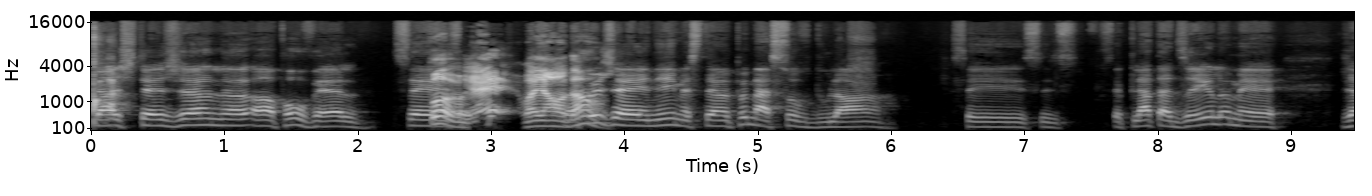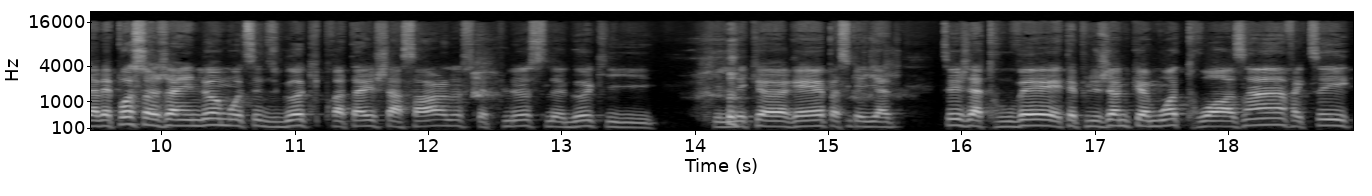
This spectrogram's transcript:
quand, j'étais jeune, ah, pauvre elle. C'est pas vrai, voyons donc. un peu gêné, mais c'était un peu ma souffre-douleur. C'est plate à dire, là, mais j'avais pas ce gêne-là, moi, du gars qui protège sa sœur. C'était plus le gars qui, qui l'écœurait parce que je la trouvais, elle était plus jeune que moi de trois ans. Fait que,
